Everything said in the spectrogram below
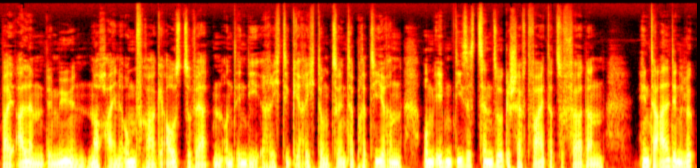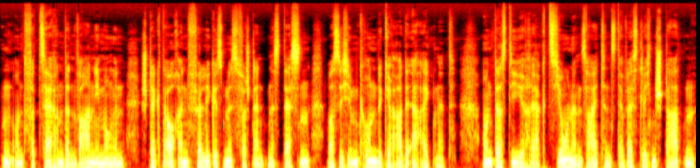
bei allem Bemühen, noch eine Umfrage auszuwerten und in die richtige Richtung zu interpretieren, um eben dieses Zensurgeschäft weiter zu fördern, hinter all den Lücken und verzerrenden Wahrnehmungen steckt auch ein völliges Missverständnis dessen, was sich im Grunde gerade ereignet, und dass die Reaktionen seitens der westlichen Staaten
